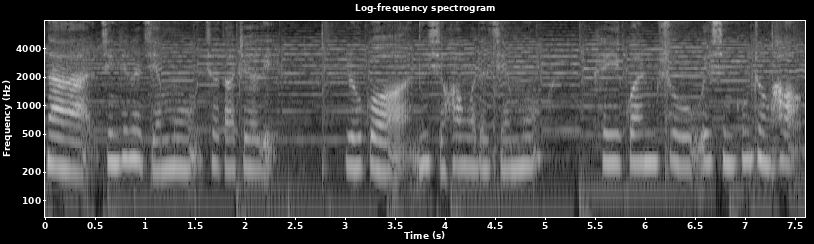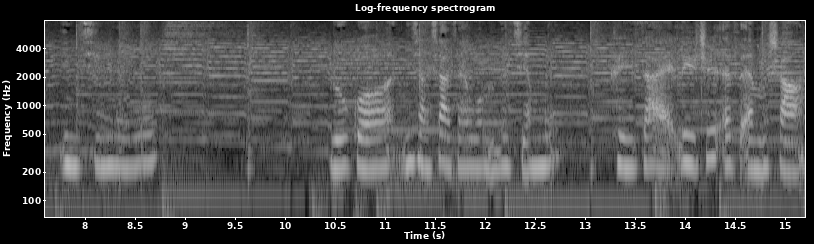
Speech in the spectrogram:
那今天的节目就到这里，如果你喜欢我的节目。可以关注微信公众号“印记木屋”。如果你想下载我们的节目，可以在荔枝 FM 上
